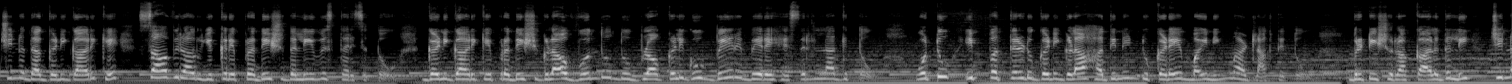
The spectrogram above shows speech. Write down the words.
ಚಿನ್ನದ ಗಣಿಗಾರಿಕೆ ಸಾವಿರಾರು ಎಕರೆ ಪ್ರದೇಶದಲ್ಲಿ ವಿಸ್ತರಿಸಿತ್ತು. ಗಣಿಗಾರಿಕೆ ಪ್ರದೇಶಗಳ ಒಂದೊಂದು ಬ್ಲಾಕ್ಗಳಿಗೂ ಬೇರೆ ಬೇರೆ ಹೆಸರಿಲ್ಲಾಗಿತ್ತು ಒಟ್ಟು ಇಪ್ಪತ್ತೆರಡು ಗಣಿಗಳ ಹದಿನೆಂಟು ಕಡೆ ಮೈನಿಂಗ್ ಮಾಡಲಾಗ್ತಿತ್ತು. ಬ್ರಿಟಿಷರ ಕಾಲದಲ್ಲಿ ಚಿನ್ನ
